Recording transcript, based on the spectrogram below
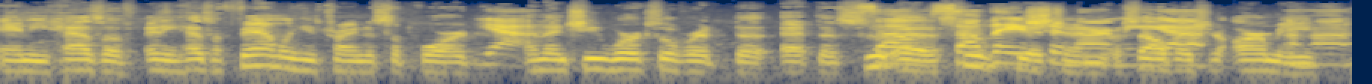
and he has a and he has a family he's trying to support Yeah. and then she works over at the at the Sal- uh, Salvation kitchen, Army, Salvation yeah. Army Uh-huh.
